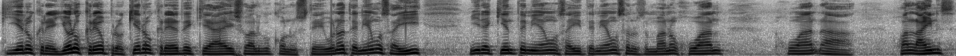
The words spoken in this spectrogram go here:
quiero creer, yo lo creo, pero quiero creer de que ha hecho algo con usted. Bueno, teníamos ahí, mire quién teníamos ahí, teníamos a nuestro hermano Juan, Juan, uh, Juan Lines,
